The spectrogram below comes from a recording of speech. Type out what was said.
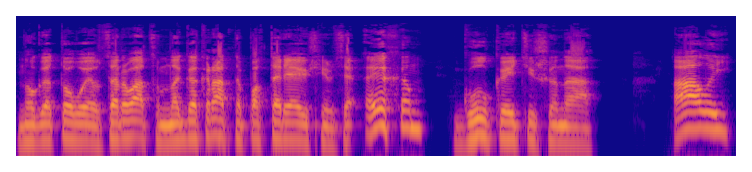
но готовая взорваться многократно повторяющимся эхом, гулкая тишина. Алый,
